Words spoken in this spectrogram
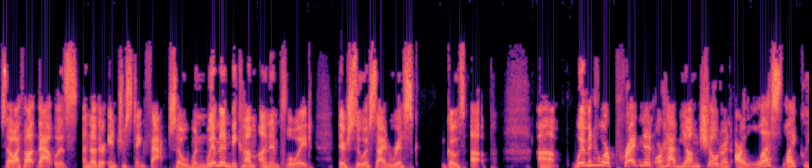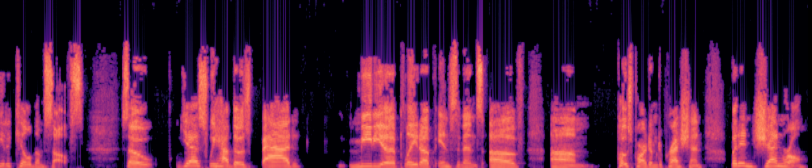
so I thought that was another interesting fact. So when women become unemployed, their suicide risk goes up. Um, women who are pregnant or have young children are less likely to kill themselves. So, yes, we have those bad media played up incidents of um, postpartum depression, but in general,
